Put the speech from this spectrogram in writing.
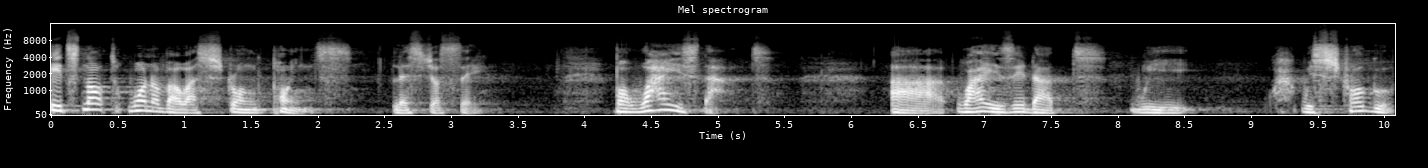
it's not one of our strong points, let's just say. But why is that? Uh, why is it that we, we struggle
